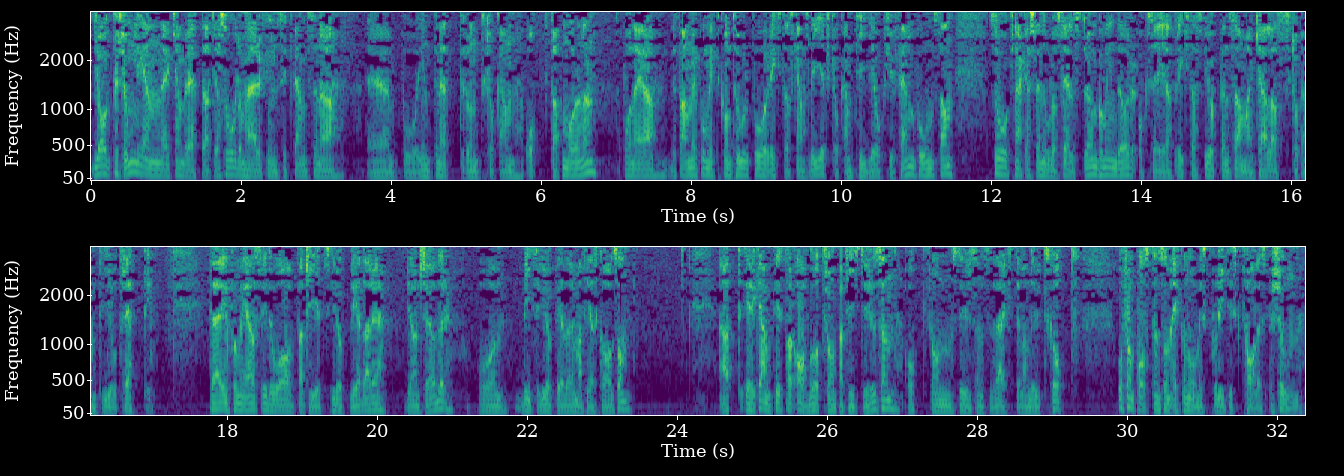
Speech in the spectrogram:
Jag personligen kan berätta att jag såg de här filmsekvenserna eh, på internet runt klockan åtta på morgonen. Och när jag befann mig på mitt kontor på riksdagskansliet klockan 10.25 på onsdagen så knackar Sven-Olof Sällström på min dörr och säger att riksdagsgruppen sammankallas klockan 10.30. Där informeras vi då av partiets gruppledare Björn Söder och vice gruppledare Mattias Karlsson att Erik Almqvist har avgått från partistyrelsen och från styrelsens verkställande utskott och från posten som ekonomisk-politisk talesperson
